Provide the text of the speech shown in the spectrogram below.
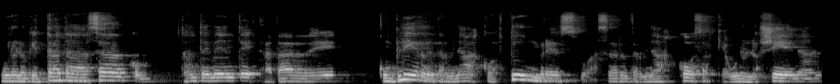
uno lo que trata de hacer constantemente es tratar de cumplir determinadas costumbres o hacer determinadas cosas que a uno lo llenan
